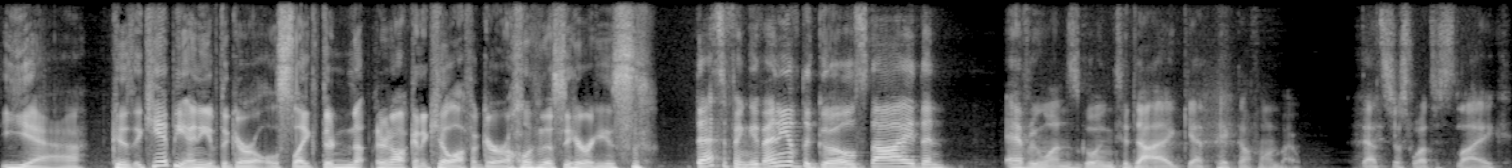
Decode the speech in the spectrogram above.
Yeah, because it can't be any of the girls. Like they're not they're not going to kill off a girl in the series. That's the thing. If any of the girls die, then everyone's going to die, get picked off one by one. That's just what it's like.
